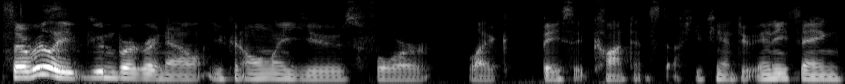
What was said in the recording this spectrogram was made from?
So really, Gutenberg right now you can only use for like basic content stuff. You can't do anything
